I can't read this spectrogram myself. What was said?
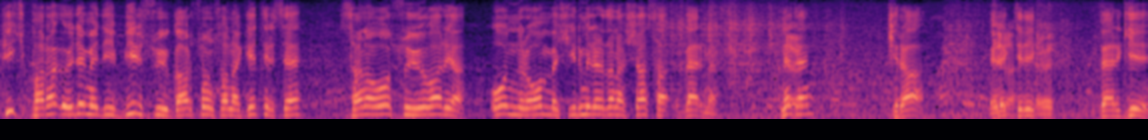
hiç para ödemediği bir suyu garson sana getirse sana o suyu var ya 10 lira 15 20 liradan aşağı vermez. Neden? Kira, elektrik, Evet, vergi,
